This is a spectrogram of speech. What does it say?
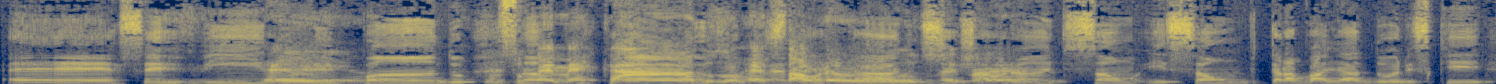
é, servindo, é, limpando. No supermercado, no, no, no restaurante. No restaurante. Né? São, e são trabalhadores que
